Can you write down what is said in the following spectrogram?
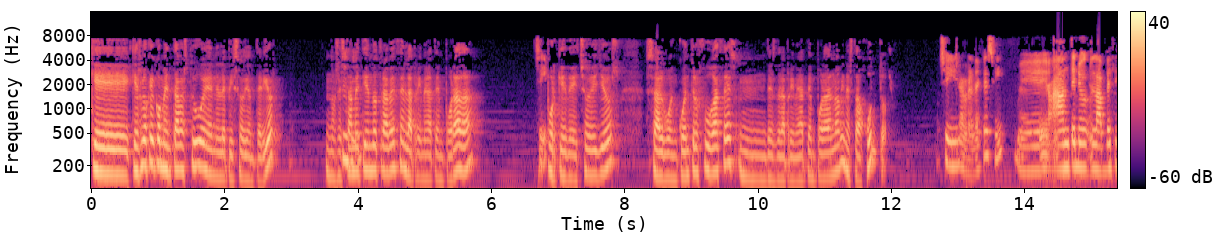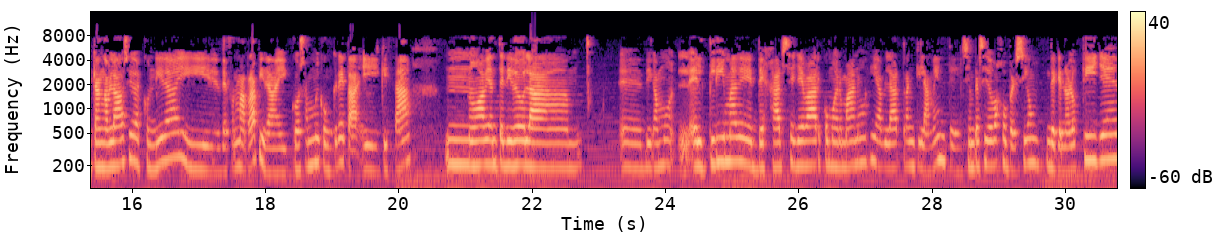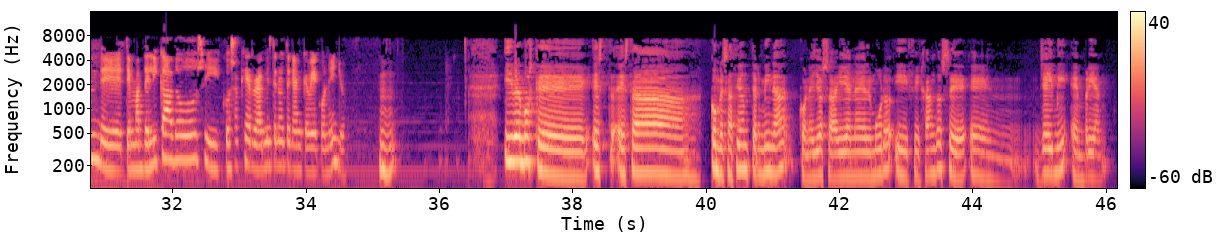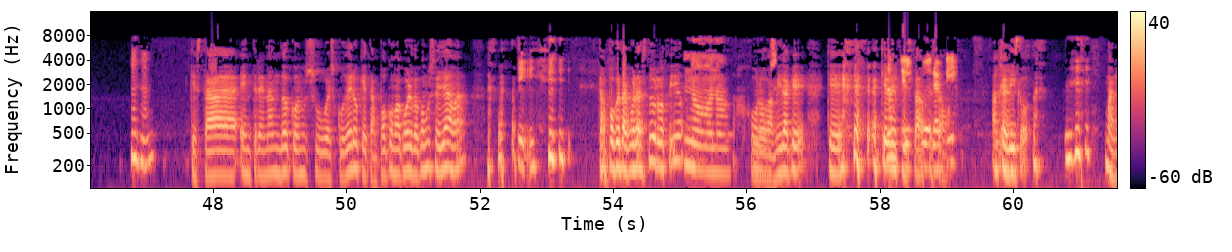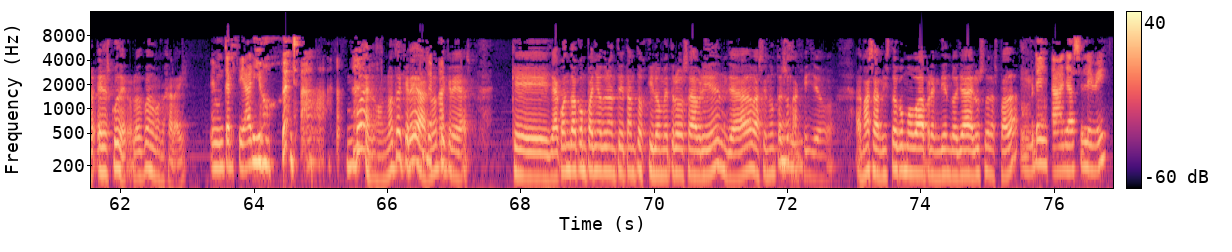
que, que es lo que comentabas tú en el episodio anterior. Nos está metiendo otra vez en la primera temporada, Sí. porque de hecho ellos, salvo encuentros fugaces, mm, desde la primera temporada no habían estado juntos. Sí, la verdad es que sí. Eh, han tenido, las veces que han hablado ha sido a escondidas y de forma rápida y cosas muy concretas. Y quizás no habían tenido la, eh, digamos, el clima de dejarse llevar como hermanos y hablar tranquilamente. Siempre ha sido bajo presión de que no los pillen, de temas delicados y cosas que realmente no tenían que ver con ellos. Y vemos que esta, esta conversación termina con ellos ahí en el muro y fijándose en Jamie, en Brian. Que está entrenando con su escudero, que tampoco me acuerdo cómo se llama. Sí. ¿Tampoco te acuerdas tú, Rocío? no, no. Joroba, No mira que, que, que No, el. Angelico. bueno, el escudero, lo podemos dejar ahí. Es un terciario. Bueno, no te creas, no te creas. Que ya cuando ha acompañado durante tantos kilómetros a Brienne, ya va siendo un personajillo. Además, ¿has visto cómo va aprendiendo ya el uso de la espada? Hombre, ya, ya se le ve.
